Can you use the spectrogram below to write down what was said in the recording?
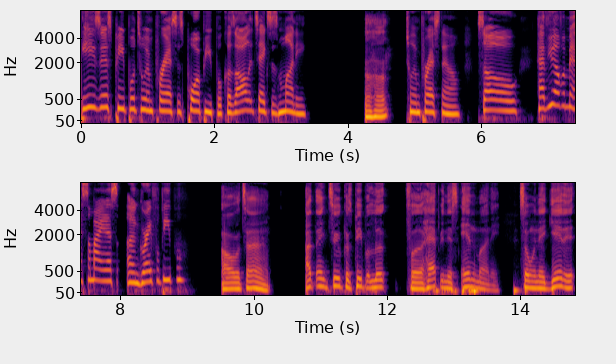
easiest people to impress is poor people because all it takes is money Uh huh. to impress them. So have you ever met somebody that's ungrateful people? All the time. I think too, because people look for happiness in money. So when they get it,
